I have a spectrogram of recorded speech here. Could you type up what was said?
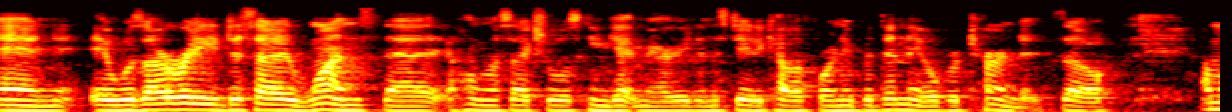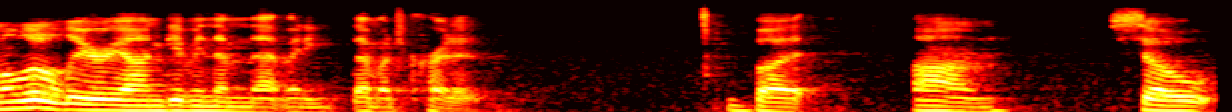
and it was already decided once that homosexuals can get married in the state of California, but then they overturned it. So I'm a little leery on giving them that many that much credit. But um, so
